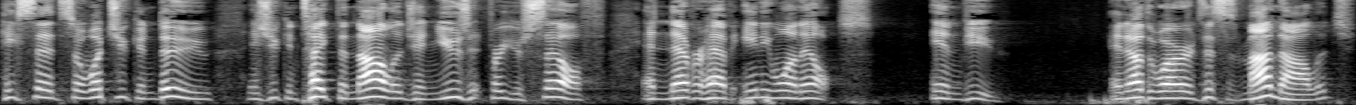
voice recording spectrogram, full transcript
He said, so what you can do is you can take the knowledge and use it for yourself and never have anyone else in view. In other words, this is my knowledge.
